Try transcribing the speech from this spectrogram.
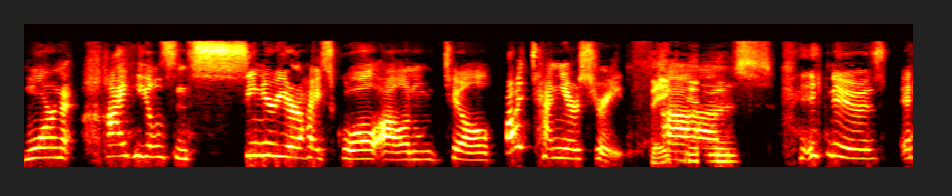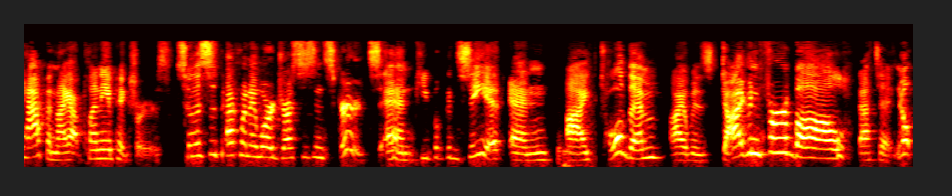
worn high heels since senior year of high school all until probably 10 years straight. Fake Uh, news. Fake news. It happened. I got plenty of pictures. So this is back when I wore dresses and skirts and people could see it. And I told them I was diving for a ball. That's it. Nope.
